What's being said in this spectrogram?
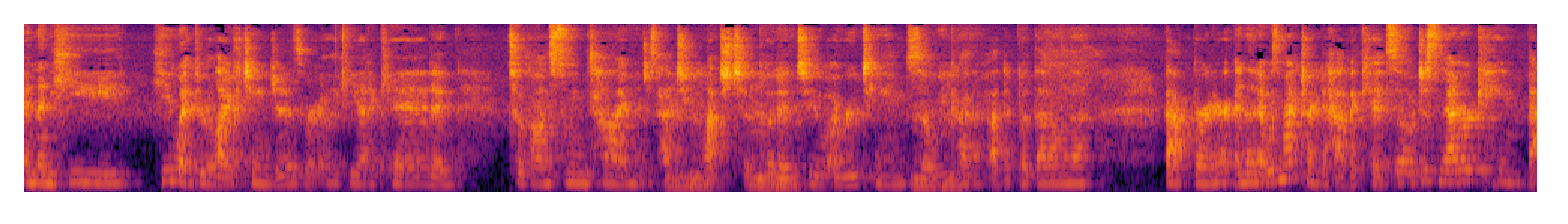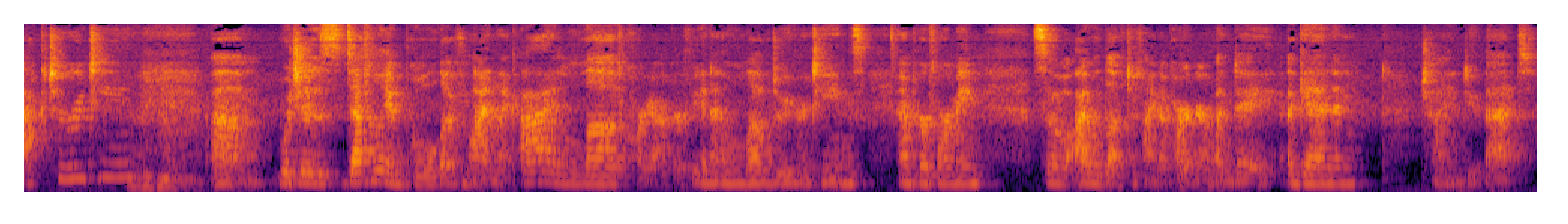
and then he he went through life changes where like he had a kid and took on swing time and just had too much to put into a routine. So we kind of had to put that on the back burner. And then it was my turn to have a kid, so it just never came back to routine, um, which is definitely a goal of mine. Like I love choreography and I love doing routines and performing. So I would love to find a partner one day again and try and do that.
